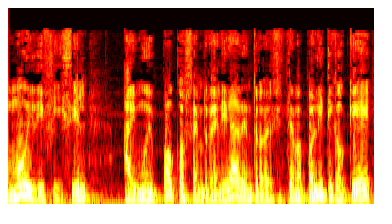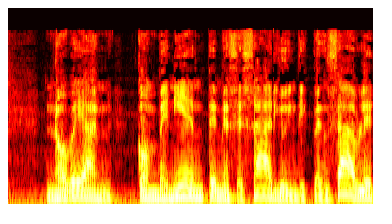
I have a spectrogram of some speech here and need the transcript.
muy difícil. Hay muy pocos en realidad dentro del sistema político que no vean conveniente, necesario, indispensable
